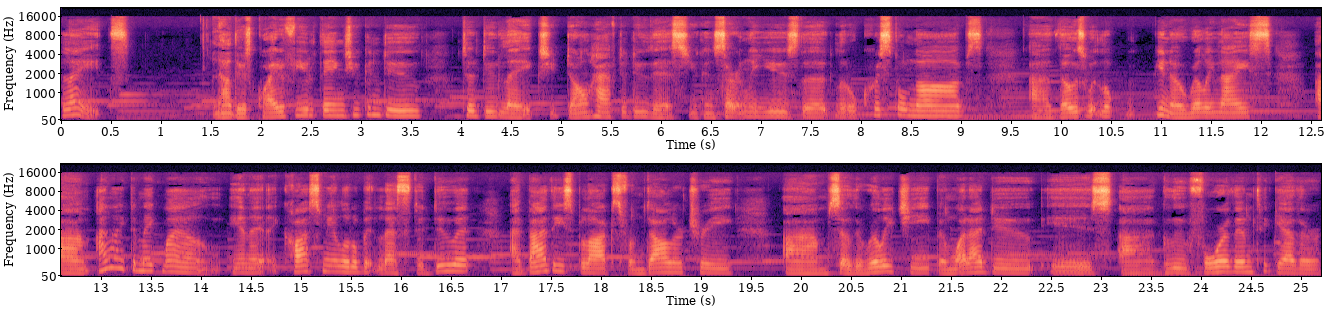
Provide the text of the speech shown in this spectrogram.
legs. Now, there's quite a few things you can do to do legs. You don't have to do this. You can certainly use the little crystal knobs. Uh, those would look, you know, really nice. Um, I like to make my own, and it, it costs me a little bit less to do it. I buy these blocks from Dollar Tree, um, so they're really cheap. And what I do is uh, glue four of them together.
